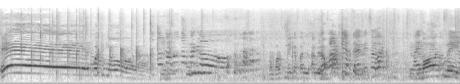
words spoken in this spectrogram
Ê! Depois de uma hora. Bora, bora comer, que é a melhor parte que tem. Bora comer.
